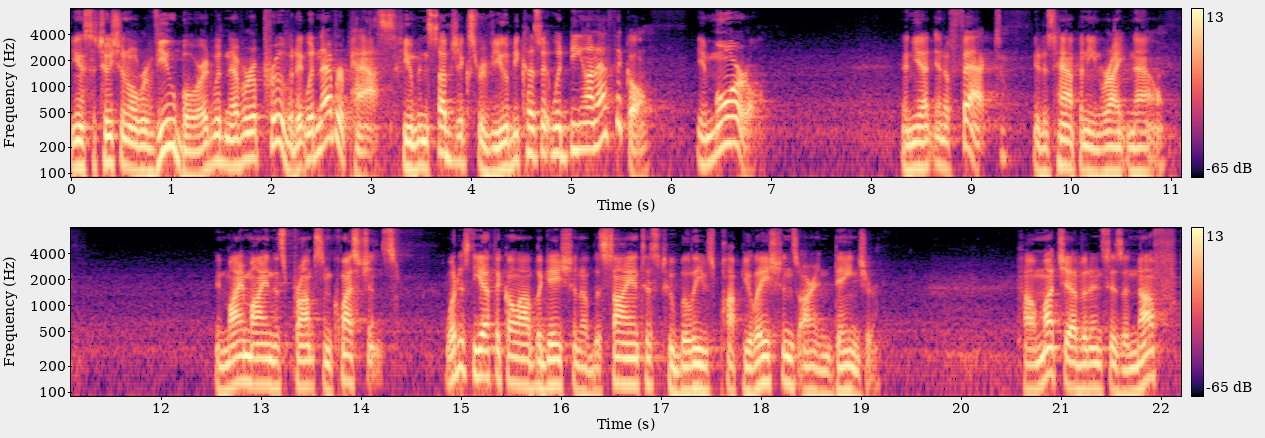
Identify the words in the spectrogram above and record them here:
The Institutional Review Board would never approve it. It would never pass human subjects review because it would be unethical, immoral. And yet, in effect, it is happening right now. In my mind, this prompts some questions. What is the ethical obligation of the scientist who believes populations are in danger? How much evidence is enough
